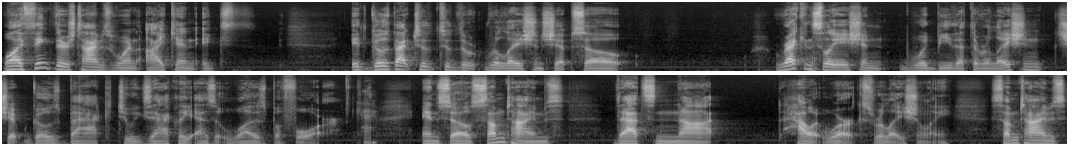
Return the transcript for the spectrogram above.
Well, I think there's times when I can ex- it goes back to to the relationship. So reconciliation would be that the relationship goes back to exactly as it was before. Okay. And so sometimes that's not how it works relationally. Sometimes,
